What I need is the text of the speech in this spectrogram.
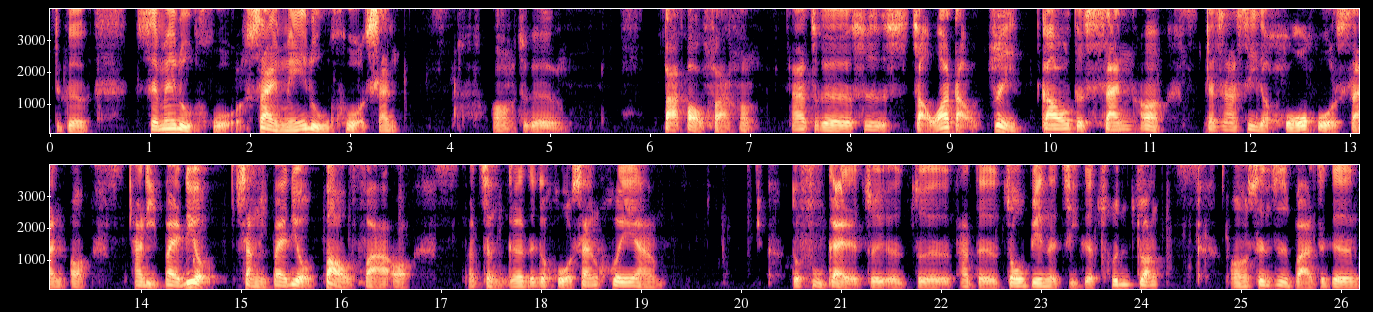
这个塞梅鲁火塞梅鲁火山哦这个大爆发哈。它这个是爪哇岛最高的山哦，但是它是一个活火山哦。它礼拜六上礼拜六爆发哦，那整个这个火山灰啊，都覆盖了这这它的周边的几个村庄哦，甚至把这个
